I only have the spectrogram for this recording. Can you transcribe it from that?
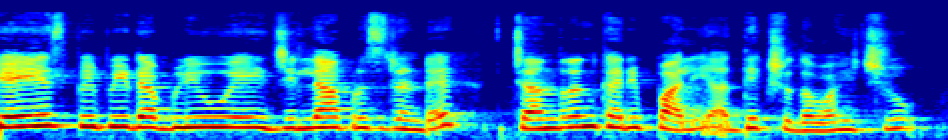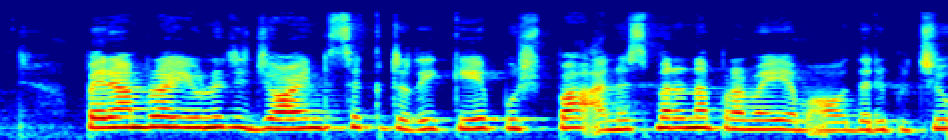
K S P P W A ജില്ലാ പ്രസിഡന്റ് ചന്ദ്രൻ കരിപ്പാലി അധ്യക്ഷത വഹിച്ചു. Perambra unit joint secretary K Pushpa അനുസ്മരണ പ്രമേയം അവതരിപ്പിച്ചു.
